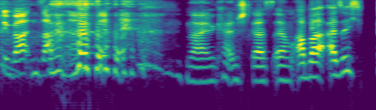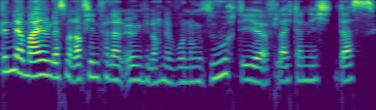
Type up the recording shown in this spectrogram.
privaten Sachen an. Nein, kein Stress. Ähm, aber also ich bin der Meinung, dass man auf jeden Fall dann irgendwie noch eine Wohnung sucht, die vielleicht dann nicht das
